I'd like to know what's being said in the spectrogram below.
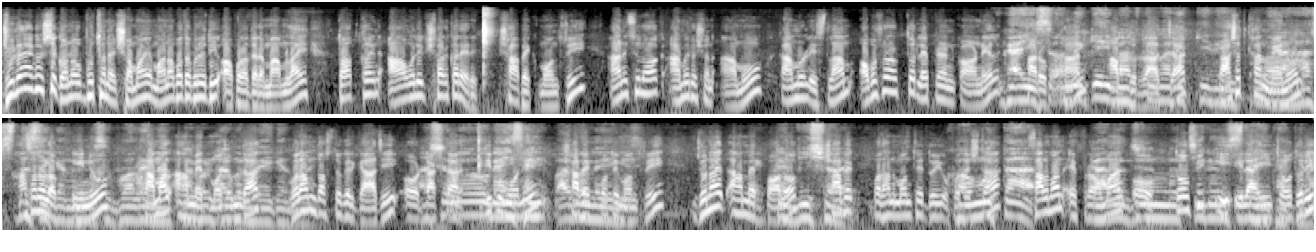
জুলাই আগস্টে গণ অভ্যুত্থানের সময় মানবতাবিরোধী অপরাধের মামলায় তৎকালীন আওয়ামী লীগ সরকারের সাবেক মন্ত্রী আনিসুল হক আমির হোসেন আমু কামরুল ইসলাম অবসরপ্রাপ্ত লেফটেন্যান্ট কর্নেল ফারুক খান আব্দুর রাজ্জাক রাশেদ খান মেনন হাসানুল হক ইনু কামাল আহমেদ মজুমদার। গোলাম দস্তগীর গাজী ও ডাক্তার গাইছে, পাগল সাবেক প্রতিমন্ত্রী জুনায়েদ আহমেদ পলক সাবেক প্রধানমন্ত্রীর দুই উপদেষ্টা সালমান এফ রহমান ও তৌফিক ই ইলাহি চৌধুরী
